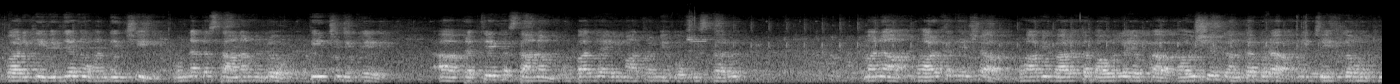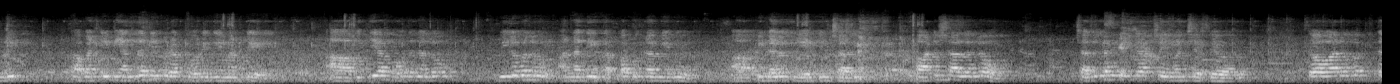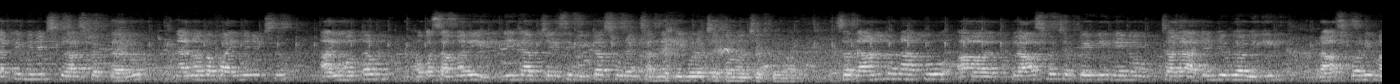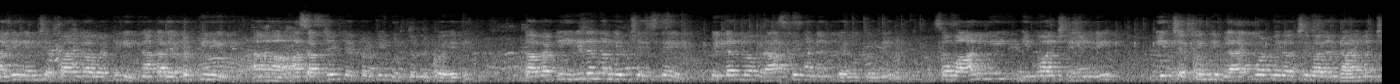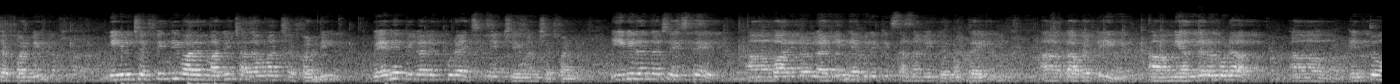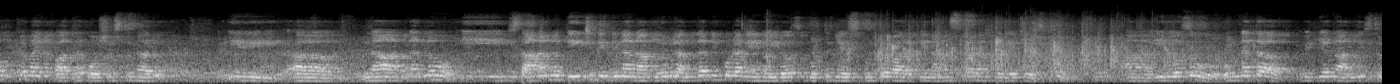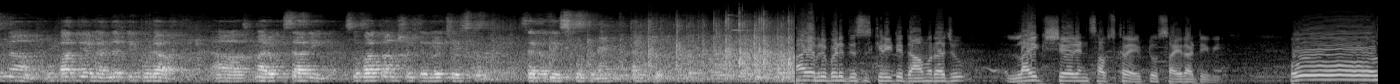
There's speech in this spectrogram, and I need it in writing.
వారికి విద్యను అందించి ఉన్నత స్థానంలో తీర్చిదిద్దే ఆ, ప్రత్యేక స్థానం ఉపాధ్యాయులు మాత్రమే పోషిస్తారు. మన భారతదేశ భావి భారత పౌరుల యొక్క భవిష్యత్తు అంతా కూడా మీ చేతిలో ఉంటుంది. కాబట్టి మీ అందరినీ కూడా కోరేది ఏమంటే ఆ విద్యా బోధనలో విలువలు అన్నది తప్పకుండా మీరు ఆ పిల్లలకు నేర్పించాలి. పాఠశాలలో చదువులను రికార్డ్ చేయమని చెప్పేవారు. సో వారు ఒక థర్టీ మినిట్స్ క్లాస్ చెప్తారు. నన్ను ఒక ఫైవ్ మినిట్స్ అది మొత్తం ఒక సమ్మరీ రీక్యాప్ చేసి మిగతా స్టూడెంట్స్ అందరికీ కూడా చెప్పమని చెప్పేవారు. సో దాంట్లో నాకు ఆ క్లాస్లో చెప్పేది నేను చాలా అటెంటివ్గా విని రాసుకొని మళ్ళీ నేను చెప్పాలి కాబట్టి నాకు అది ఎప్పటికీ ఆ సబ్జెక్ట్ ఎప్పటికీ గుర్తుండిపోయేది. కాబట్టి ఈ విధంగా మీరు చేస్తే పిల్లల్లో గ్రాస్పింగ్ అనేది పెరుగుతుంది. సో వారిని ఇన్వాల్వ్ చేయండి. మీరు చెప్పింది బ్లాక్ బోర్డ్ మీద వచ్చి వాళ్ళని రాయమని చెప్పండి. మీరు చెప్పింది వాళ్ళని మళ్ళీ చదవమని చెప్పండి. వేరే పిల్లలకు కూడా ఎక్స్ప్లెయిన్ చేయమని చెప్పండి. ఈ విధంగా చేస్తే వారిలో లెర్నింగ్ ఎబిలిటీస్ అన్నవి పెరుగుతాయి. కాబట్టి మీ అందరూ కూడా ఎంతో ముఖ్యమైన పాత్ర పోషిస్తున్నారు. ఈ నా నన్ను ఈ స్థానంలో తీర్చిదిద్దిన నా గురువులందరినీ కూడా నేను ఈరోజు గుర్తు చేసుకుంటూ వారికి నమస్కారం తెలియజేస్తూ ఈరోజు ఉన్నత విద్యను అందిస్తున్న ఉపాధ్యాయులందరికీ కూడా మరొకసారి శుభాకాంక్షలు తెలియజేస్తూ సెలవు తీసుకుంటున్నాను thank you hi everybody, this is Kiriti Damaraju. Like, share and subscribe Saira Saira TV. Oh,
